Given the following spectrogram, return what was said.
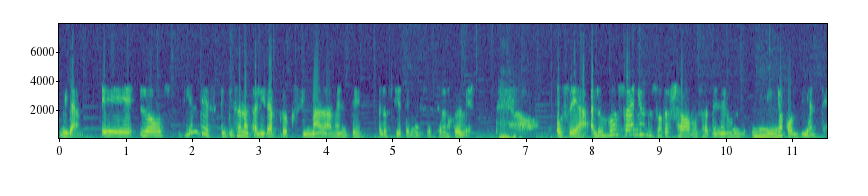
Mira, eh, los dientes empiezan a salir aproximadamente a los siete meses en los bebés. O sea, a los dos años nosotros ya vamos a tener un, niño con dientes.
